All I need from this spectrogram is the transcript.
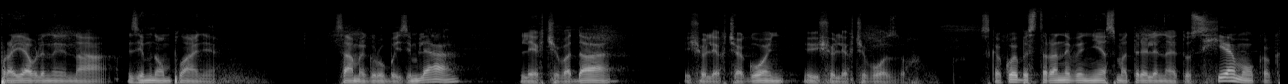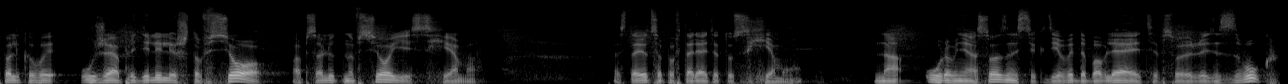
проявленные на земном плане. Самый грубый земля, легче вода, еще легче огонь и еще легче воздух. С какой бы стороны вы не смотрели на эту схему, как только вы уже определили, что все, абсолютно все есть схема, остается повторять эту схему на уровне осознанности, где вы добавляете в свою жизнь звук,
